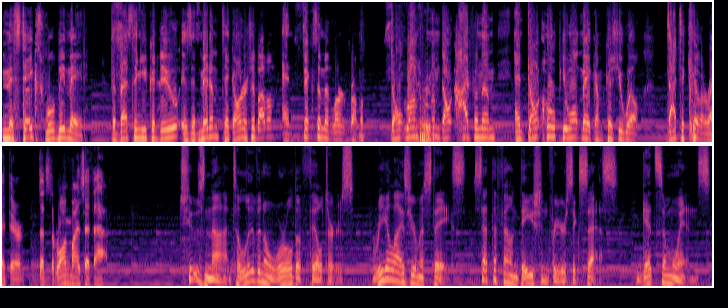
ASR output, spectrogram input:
Mistakes will be made. The best thing you can do is admit them, take ownership of them, and fix them and learn from them. Don't run from them, don't hide from them, and don't hope you won't make them because you will. That's a killer right there. That's the wrong mindset to have. Choose not to live in a world of filters. Realize your mistakes, set the foundation for your success, get some wins.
